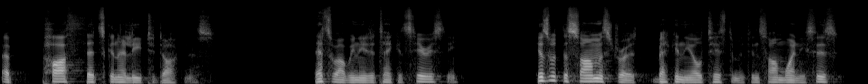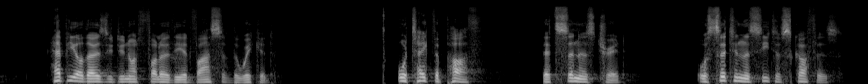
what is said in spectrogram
a path that's going to lead to darkness. That's why we need to take it seriously. Here's what the psalmist wrote back in the Old Testament in Psalm 1. He says, Happy are those who do not follow the advice of the wicked or take the path that sinners tread, or sit in the seat of scoffers.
